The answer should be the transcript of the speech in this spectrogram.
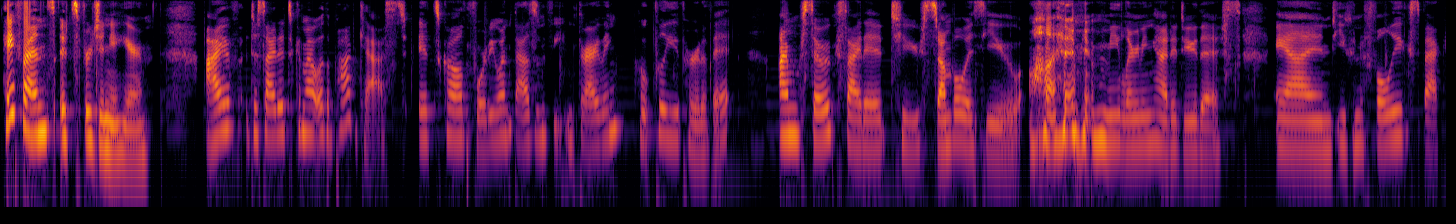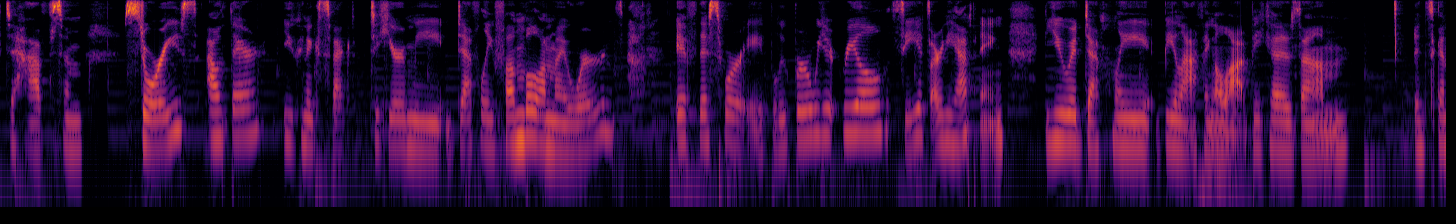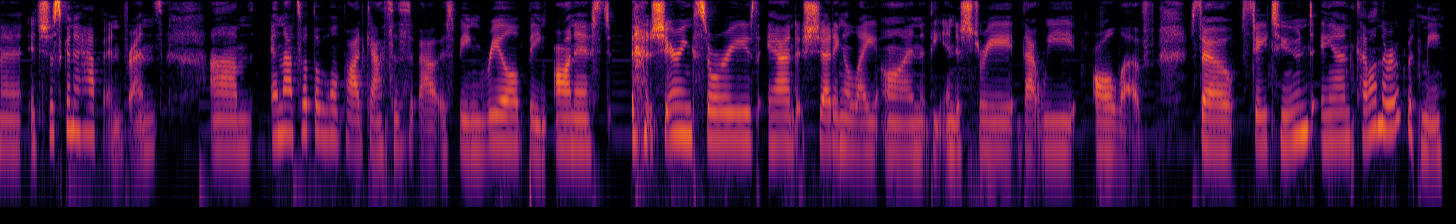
Hey, friends, it's Virginia here. I've decided to come out with a podcast. It's called 41,000 Feet and Thriving. Hopefully, you've heard of it. I'm so excited to stumble with you on me learning how to do this. And you can fully expect to have some stories out there. You can expect to hear me definitely fumble on my words. If this were a blooper reel, see, it's already happening. You would definitely be laughing a lot because, um, it's gonna it's just gonna happen friends. Um, and that's what the whole podcast is about is being real being honest sharing stories and shedding a light on the industry that we all love. So stay tuned and come on the road with me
